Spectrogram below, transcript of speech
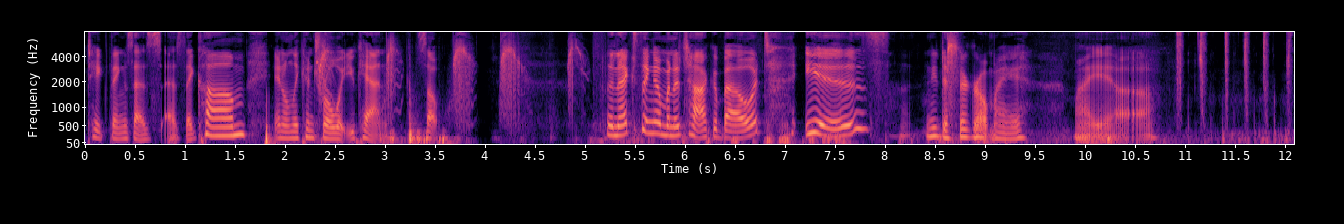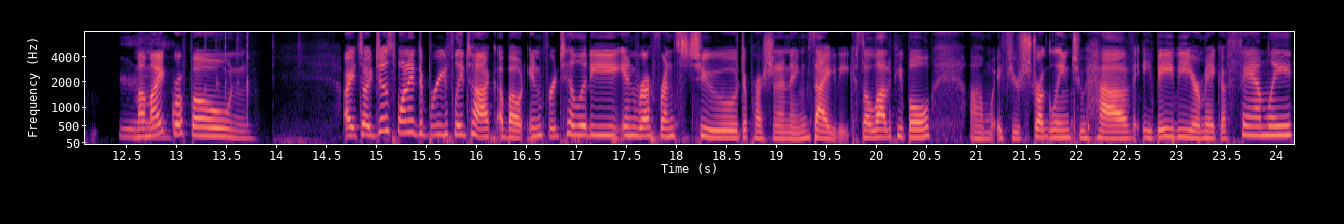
take things as as they come and only control what you can. So the next thing I'm going to talk about is I need to figure out my my uh, my microphone. All right, so I just wanted to briefly talk about infertility in reference to depression and anxiety. Because a lot of people, um, if you're struggling to have a baby or make a family,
